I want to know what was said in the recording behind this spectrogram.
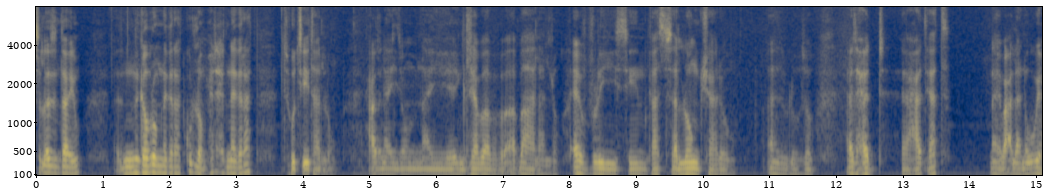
ስለዚ እንታይ እዩ ንገብሮም ነገራት ኩሎም ሕድሕድ ነገራት ውፅኢት ኣለዎም። ሓደ ናይ እዞም ናይ እንግሊሽ ኣባሃል ኣሎ ኤቭሪ ሲን ካስት ሎንግ ሻዶ ዝብሉ ሕድሕድ ሓጢኣት ናይ ባዕላ ነዊሕ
